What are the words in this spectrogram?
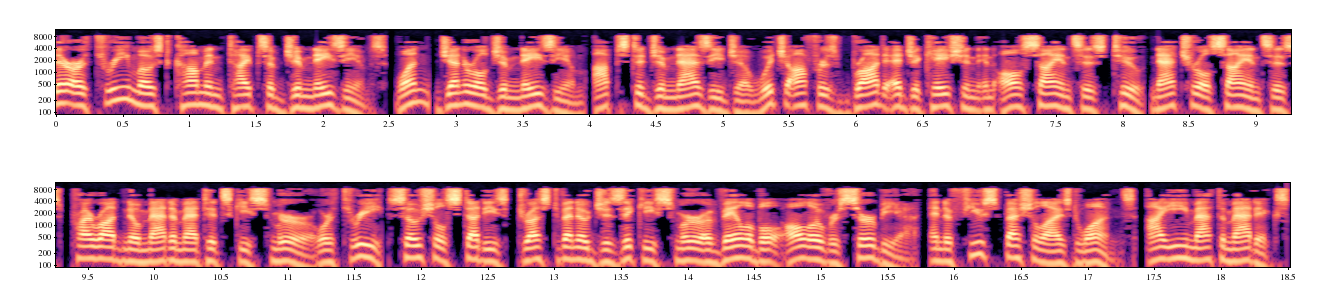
There are three most common types of gymnasiums, 1 general gymnasium Opšta gymnazija which offers broad education in all sciences 2 natural sciences Prirodno-matematický smir or 3 social studies Drustveno jeziki smir available all over Serbia, and a few specialized ones, i.e. mathematics,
